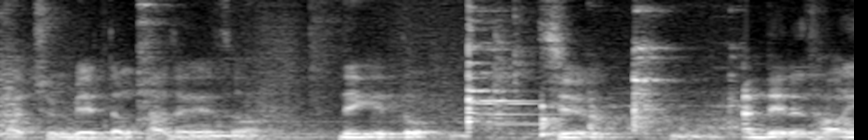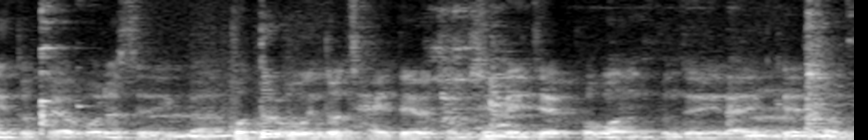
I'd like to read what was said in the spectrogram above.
다 준비했던 과정에서 근데 이게 또 지금 안 되는 상황이 또 되어버렸으니까 겉으로 보기엔 또잘 돼요. 점심에 이제 법원분들이나 이렇게 좀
